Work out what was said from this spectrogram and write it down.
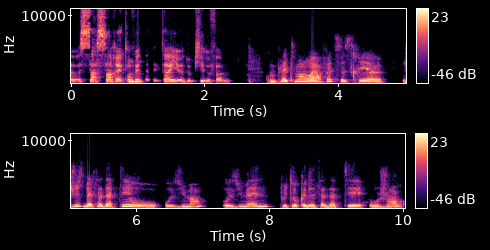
euh, ça s'arrête en mhm. fait à des tailles de pieds de femmes. Complètement, ouais. En fait, ce serait euh, juste bah, s'adapter aux, aux, humains, aux humaines, plutôt que de s'adapter au genre.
